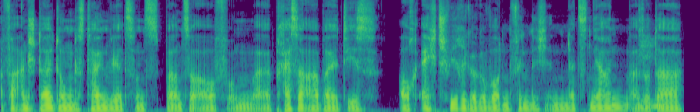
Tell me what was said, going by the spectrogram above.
Veranstaltungen, das teilen wir jetzt uns bei uns so auf, um äh, Pressearbeit, die ist auch echt schwieriger geworden, finde ich, in den letzten Jahren. Also mhm. da.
